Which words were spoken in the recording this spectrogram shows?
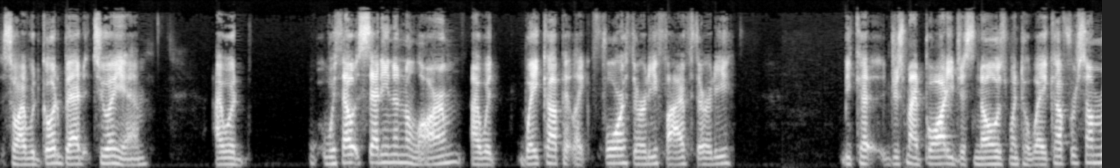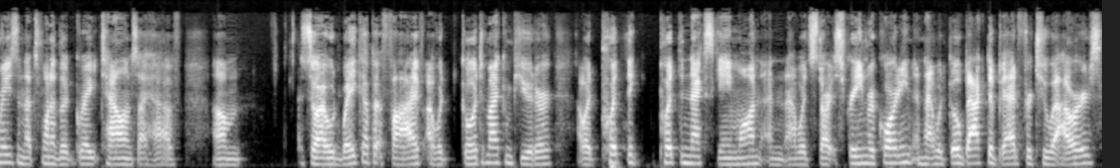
So I would go to bed at 2 a.m. I would, without setting an alarm, I would wake up at like 4.30, 5.30 because just my body just knows when to wake up for some reason. That's one of the great talents I have. Um, so I would wake up at five. I would go to my computer. I would put the put the next game on, and I would start screen recording. And I would go back to bed for two hours.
